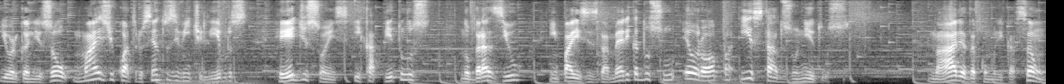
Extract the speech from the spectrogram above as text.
e organizou mais de 420 livros, reedições e capítulos no Brasil, em países da América do Sul, Europa e Estados Unidos. Na área da comunicação,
